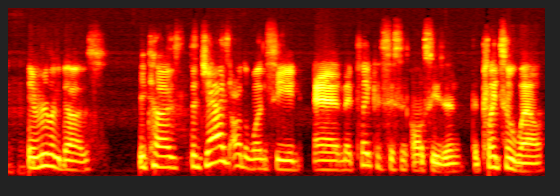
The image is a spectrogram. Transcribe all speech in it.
Mm-hmm. It really does because the Jazz are the one seed and they played consistent all season. They played so well,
